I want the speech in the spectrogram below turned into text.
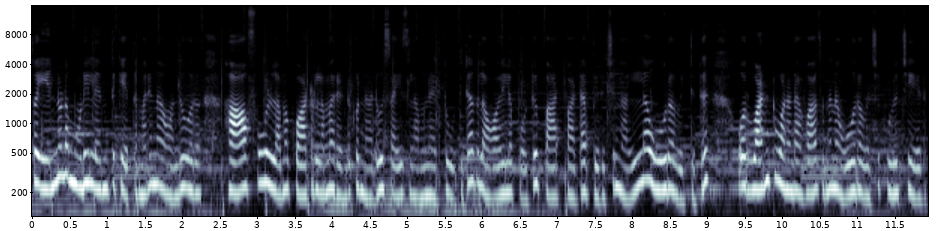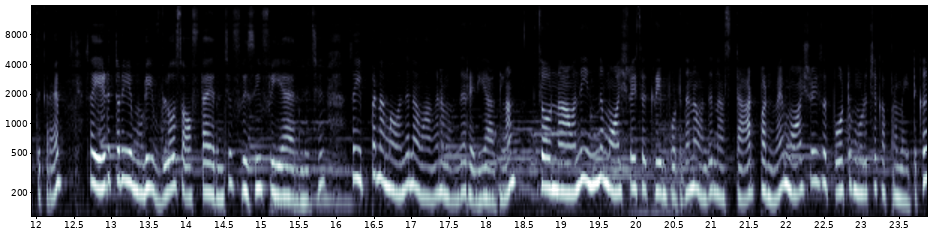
ஸோ என்னோடய முடி லென்த்துக்கு ஏற்ற மாதிரி நான் வந்து ஒரு ஹாஃபும் இல்லாமல் குவார்ட்டர் இல்லாமல் ரெண்டுக்கும் நடு சைஸ் லெமன் எடுத்து ஊற்றிட்டு அதில் ஆயிலை போட்டு பாட் பாட்டாக பிரித்து நல்லா ஊற விட்டுட்டு ஒரு one to one and half hours வந்து நான் ஊற வச்சு குளித்து எடுத்துக்கிறேன். ஸோ எடுத்தோடனே என் முடி இவ்வளோ சாஃப்டாக இருந்துச்சு ஃப்ரிஸி ஃப்ரீயாக இருந்துச்சு. ஸோ இப்போ நம்ம வந்து நான் வாங்க நம்ம வந்து ரெடி ஆகலாம். ஸோ நான் வந்து இந்த மாய்ஸ்சரைசர் க்ரீம் போட்டு தான் நான் வந்து நான் ஸ்டார்ட் பண்ணுவேன். மாய்ஸ்சரைசர் போட்டு முடிச்சக்கப்புறமேட்டுக்கு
